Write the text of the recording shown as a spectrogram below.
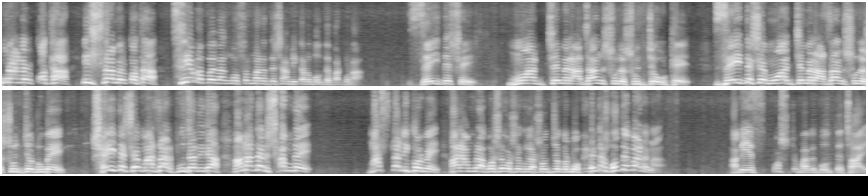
কোরআনের কথা, ইসলামের কথা, ছিয়ানব্বই ভাগ মুসলমানের দেশে আমি কেন বলতে পারব না? যেই দেশে মুয়াজ্জেমের আজান শুনে সূর্য উঠে, যেই দেশে মুয়াজ্জেমের আজান শুনে সূর্য ডুবে, সেই দেশে মাজার পূজারীরা আমাদের সামনে মাস্তানি করবে আর আমরা বসে বসে এগুলা সহ্য করব। এটা হতে পারে না। আমি স্পষ্টভাবে বলতে চাই,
